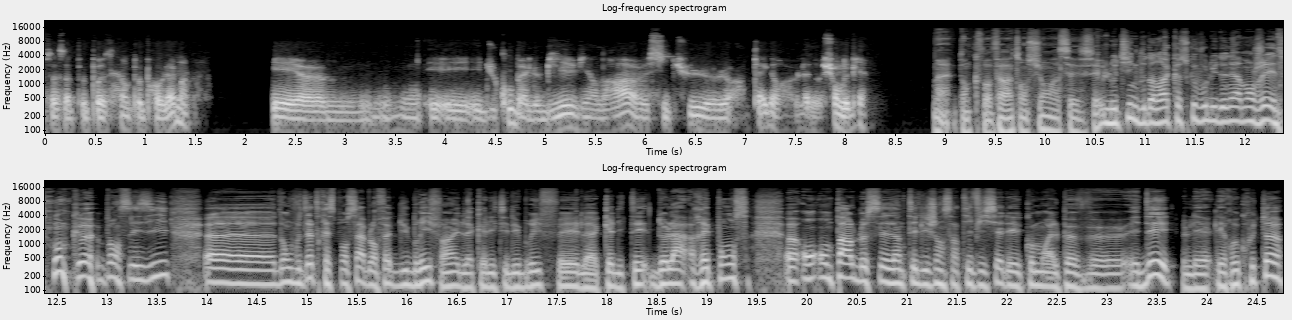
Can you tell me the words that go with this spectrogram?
ça, ça peut poser un peu problème. Et, et, du coup, bah, le biais viendra si tu intègres la notion de biais donc il faut faire attention. Hein, l'outil ne vous donnera que ce que vous lui donnez à manger, donc euh, pensez-y. Euh, donc vous êtes responsable en fait du brief hein, et de la qualité du brief et la qualité de la réponse. Euh, on, parle de ces intelligences artificielles et comment elles peuvent aider les, recruteurs.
